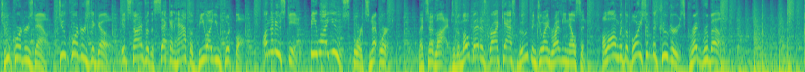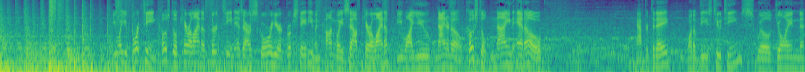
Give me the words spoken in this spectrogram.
Two quarters down, two quarters to go. It's time for the second half of BYU football on the Nu Skin, BYU Sports Network. Let's head live to the Mo' Bettahs broadcast booth and join Riley Nelson, along with the voice of the Cougars, Greg Wrubell. BYU 14, Coastal Carolina 13 is our score here at Brooks Stadium in Conway, South Carolina. BYU 9 0, Coastal 9 0. After today, one of these two teams will join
